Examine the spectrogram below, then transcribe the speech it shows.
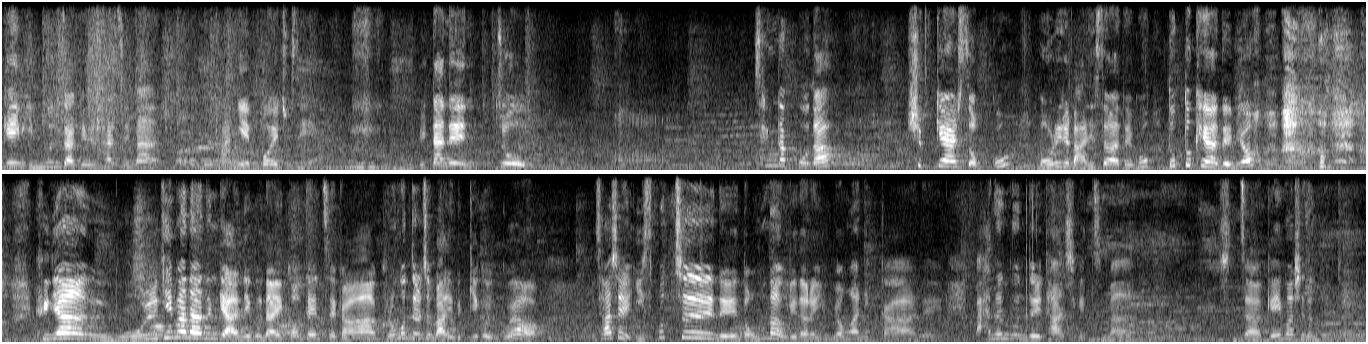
게임 입문자기는 하지만 많이 예뻐해 주세요. 일단은 좀 어, 생각보다 쉽게 할 수 없고 머리를 많이 써야 되고 똑똑해야 되며 그냥 놀기만 하는 게 아니구나 이 컨텐츠가 그런 것들을 좀 많이 느끼고 있고요. 사실 e스포츠는 너무나 우리나라에 유명하니까 네, 많은 분들이 다 아시겠지만 진짜 게임 하시는 분들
